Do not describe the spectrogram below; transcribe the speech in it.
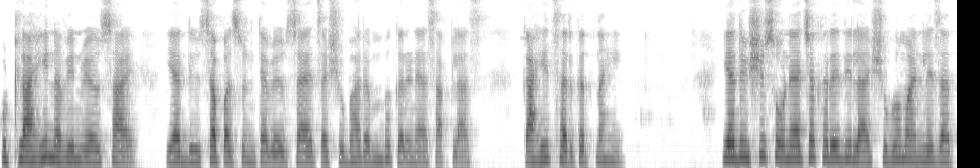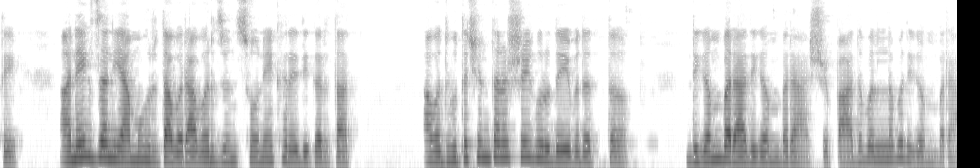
कुठलाही नवीन व्यवसाय या दिवसापासून त्या व्यवसायाचा शुभारंभ करण्यास आपल्यास काहीच हरकत नाही. या दिवशी सोन्याच्या खरेदीला शुभ मानले जाते. अनेक जण या मुहूर्तावर आवर्जून सोने खरेदी करतात. अवधूत चिंतन श्री गुरुदेव दत्त दिगंबरा दिगंबरा श्रीपादवल्लभ दिगंबरा.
